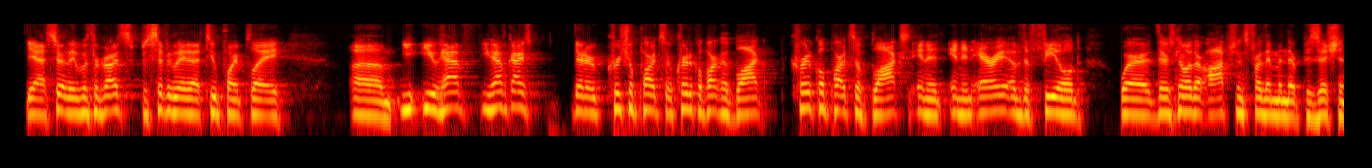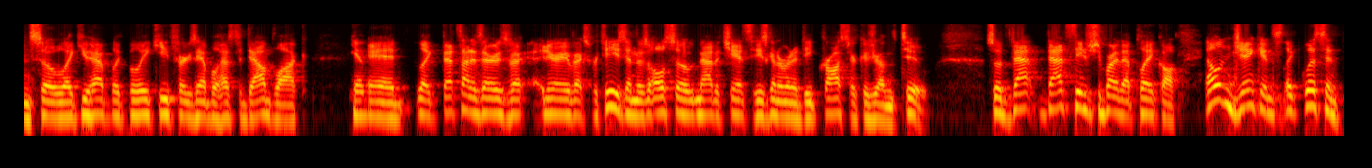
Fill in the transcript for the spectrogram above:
Yeah, certainly. With regards specifically to that two point play, um, you, you have you have guys that are crucial parts of critical part of block, critical parts of blocks in a, in an area of the field where there's no other options for them in their position. So like you have like Malik Heath, for example, has to down block. Yep. And like that's not his area of, an area of expertise. And there's also not a chance that he's going to run a deep crosser because you're on the two. So that that's the interesting part of that play call. Elgton Jenkins, like, listen,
